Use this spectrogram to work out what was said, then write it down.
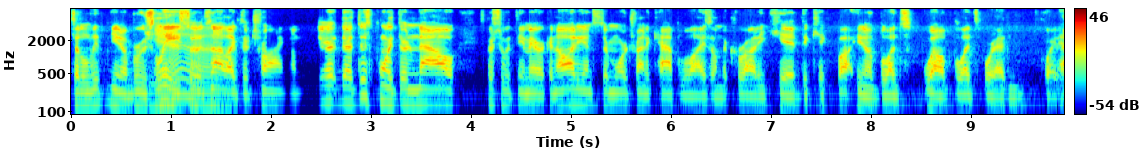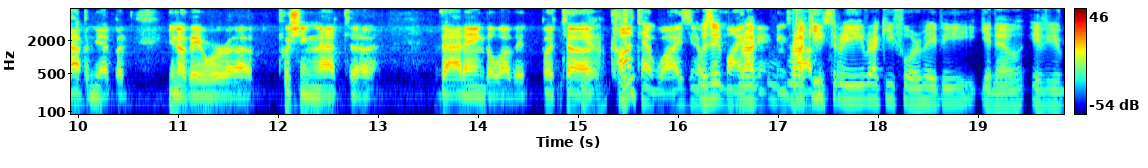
to you know Bruce yeah. Lee. So it's not like they're trying. They're, they're, at this point, they're now, especially with the American audience, they're more trying to capitalize on the Karate Kid, the kick, you know, blood. Well, Bloodsport hadn't quite happened yet, but you know they were uh, pushing that. Uh, that angle of it, but uh, yeah. content-wise, you know, was we'll it Rock, Rocky three, Rocky four, maybe? You know, if you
